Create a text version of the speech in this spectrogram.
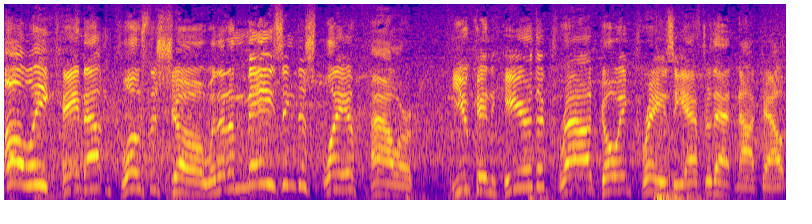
Ali came out and closed the show with an amazing display of power. You can hear the crowd going crazy after that knockout.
